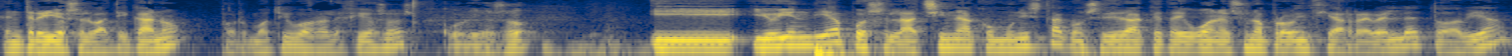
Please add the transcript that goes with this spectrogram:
entre ellos el Vaticano, por motivos religiosos. Curioso. Y, hoy en día, pues la China comunista considera que Taiwán es una provincia rebelde todavía,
